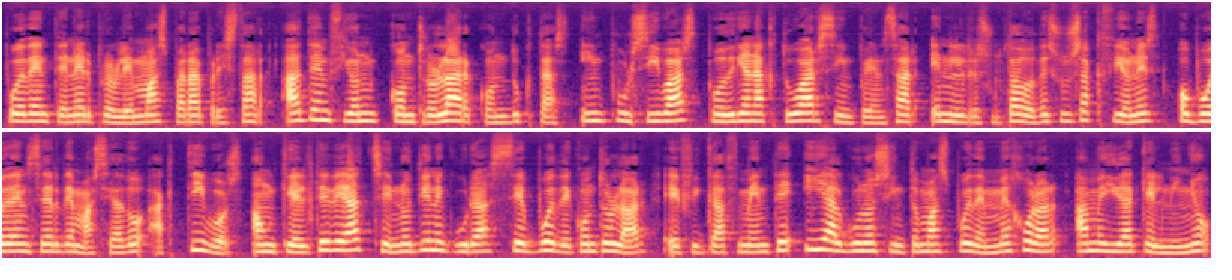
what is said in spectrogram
pueden tener problemas para prestar atención, controlar conductas impulsivas, podrían actuar sin pensar en el resultado de sus acciones o pueden ser demasiado activos. Aunque el TDAH no tiene cura, se puede controlar eficazmente y algunos síntomas pueden mejorar a medida que el niño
